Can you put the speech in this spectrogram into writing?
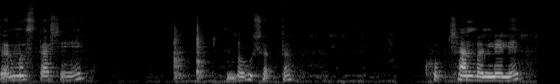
तर मस्त असे बघू शकता. खूप छान बनलेले. आहेत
